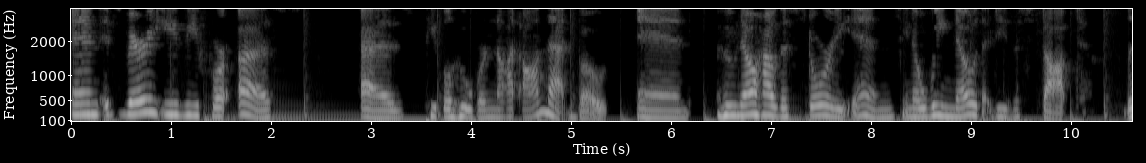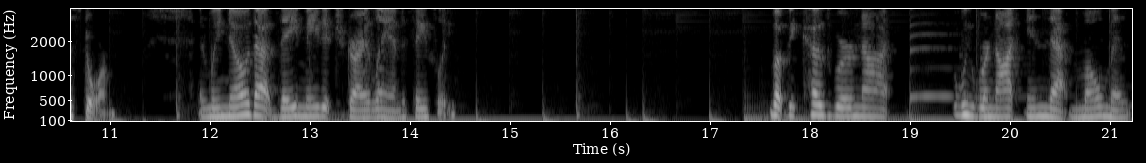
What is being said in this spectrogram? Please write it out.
And it's very easy for us, as people who were not on that boat and who know how this story ends, you know, we know that Jesus stopped the storm. And we know that they made it to dry land safely. But because we're not we were not in that moment,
